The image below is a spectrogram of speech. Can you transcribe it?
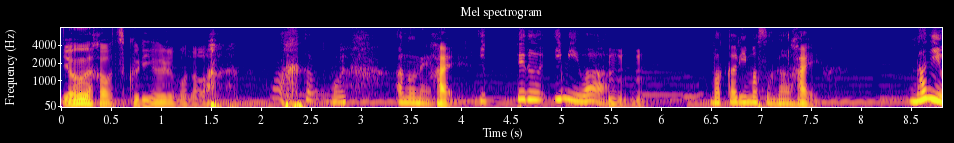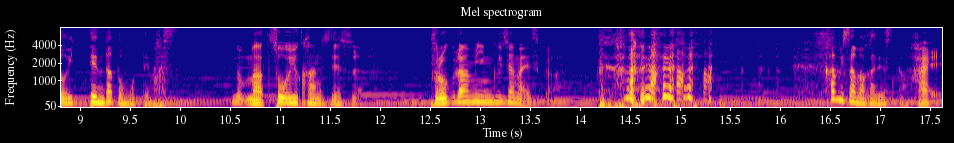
世の中を作りうるもの。あのね、はい。言ってる意味はうん分かりますが、うんはい。何を言ってんだと思ってます？のまあそういう感じです。プログラミングじゃないですか。神様がですか？はい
